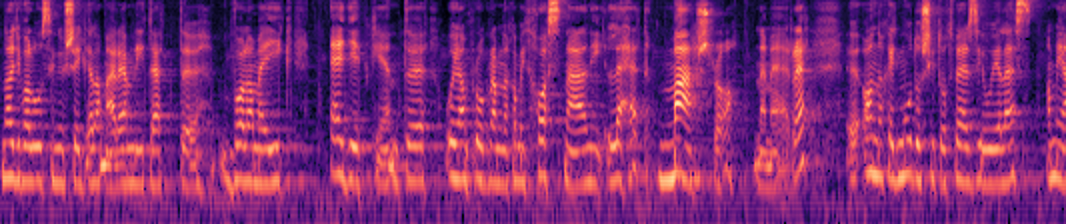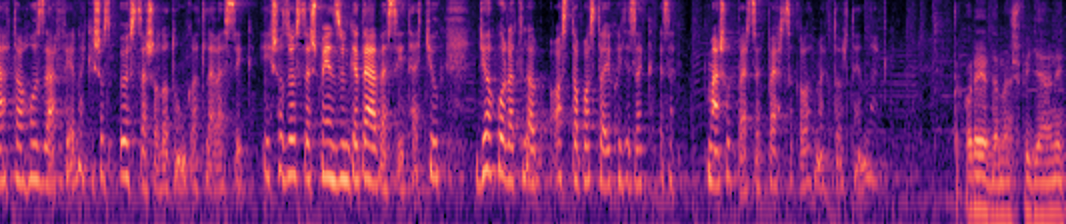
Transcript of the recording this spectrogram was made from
nagy valószínűséggel a már említett valamelyik egyébként olyan programnak, amit használni lehet másra, nem erre, annak egy módosított verziója lesz, ami által hozzáférnek, és az összes adatunkat leveszik, és az összes pénzünket elveszíthetjük. Gyakorlatilag azt tapasztaljuk, hogy ezek, ezek másodpercek, percek alatt megtörténnek akkor érdemes figyelni.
